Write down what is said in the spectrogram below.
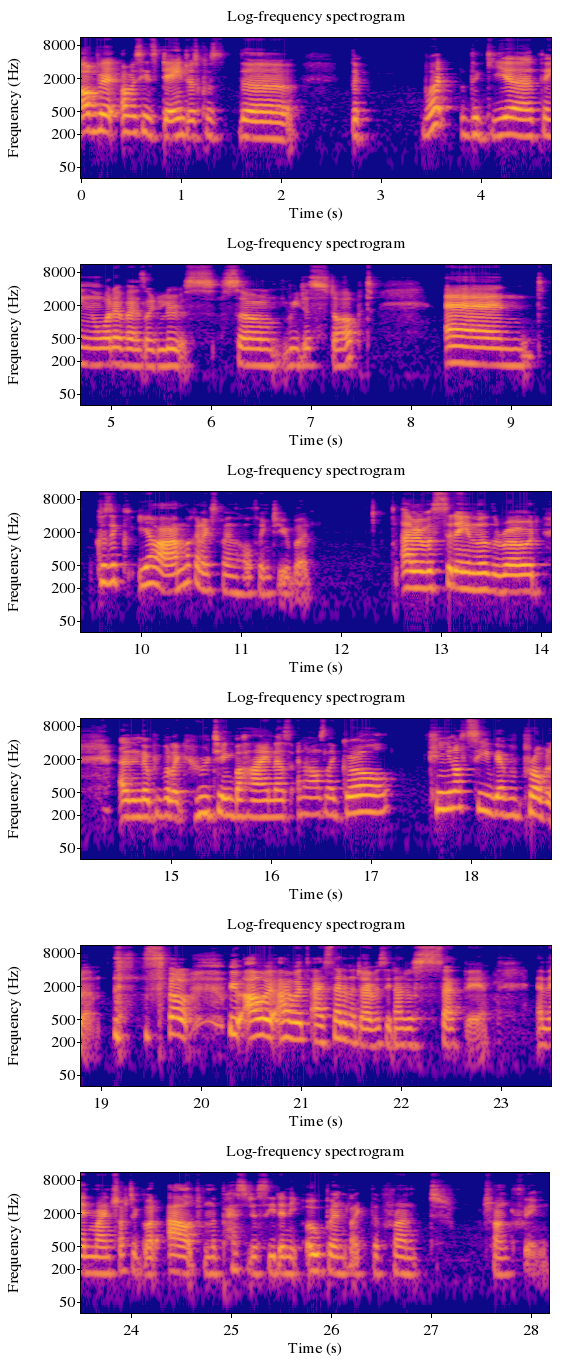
obvi- obviously it's dangerous because the the what the gear thing or whatever is like loose, so we just stopped, and because yeah, I'm not gonna explain the whole thing to you, but I remember sitting in the middle of the road, and then there were people like hooting behind us, and I was like, "Girl, can you not see we have a problem?" so we, I would, I would, I sat in the driver's seat, and I just sat there, and then my instructor got out from the passenger seat, and he opened like the front trunk thing,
